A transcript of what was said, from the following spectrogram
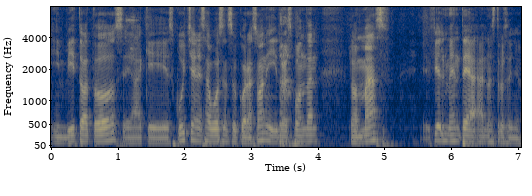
invito a todos eh, a que escuchen esa voz en su corazón y respondan lo más eh, fielmente a- a nuestro Señor.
